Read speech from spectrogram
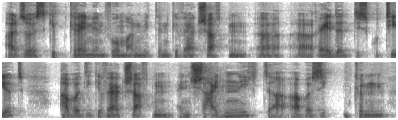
Also es gibt Gremien, wo man mit den Gewerkschaften redet, diskutiert, aber die Gewerkschaften entscheiden nicht, aber sie können äh,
